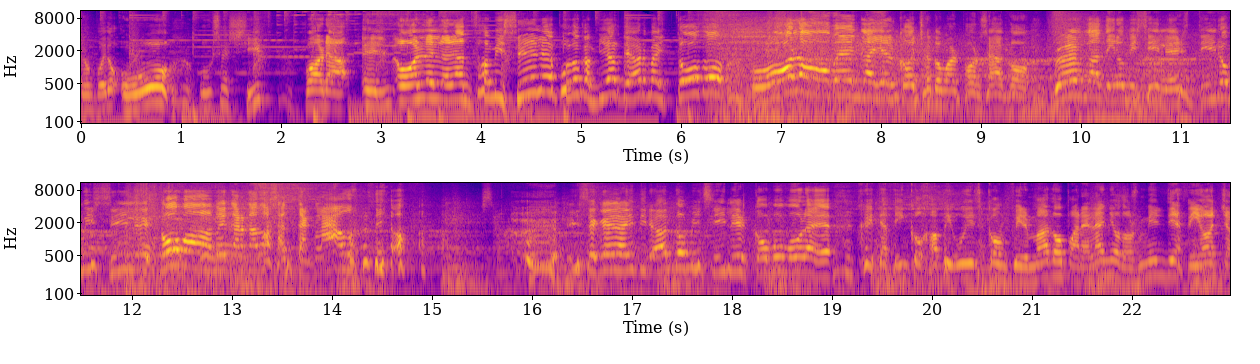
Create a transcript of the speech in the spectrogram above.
no puedo ¡Oh! Usa shift para el... ¡Hola! ¡La lanzamisiles! ¡Puedo cambiar de arma y todo! ¡Hola! ¡Venga! Y el coche a tomar por saco ¡Venga! ¡Tiro misiles! ¡Tiro misiles! ¡Toma! ¡Me he cargado a Santa Claus! Y se queda ahí tirando misiles como mola eh. GTA 5 Happy Wheels confirmado para el año 2018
